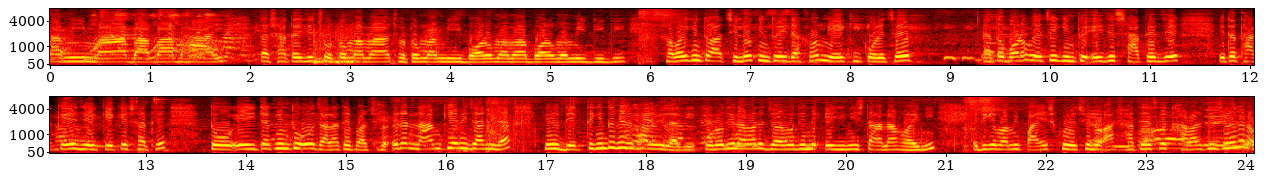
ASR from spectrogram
আমি, মা, বাবা, ভাই, তার সাথে যে ছোট মামা, ছোট মামি, বড় মামা, বড় মামি, দিদি, সবাই কিন্তু আছিল। কিন্তু এই দেখো, মেয়ে কি করেছে? এত বড় হয়েছে, কিন্তু এই যে সাথে যে এটা থাকে, যে কেকের সাথে, তো এইটা কিন্তু ও জ্বালাতে পারছিল। এটার নাম কি আমি জানি না, কিন্তু দেখতে কিন্তু বেশ ভালোই লাগে। কোনোদিন আমাদের জন্মদিনে এই জিনিসটা আনা হয়নি। এদিকে মামি পায়েস করেছিল, আর সাথে আজকে খাবার কি ছিল জানো?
